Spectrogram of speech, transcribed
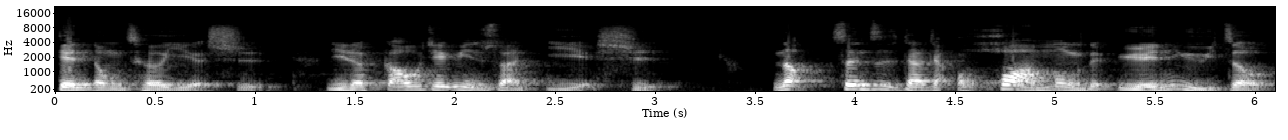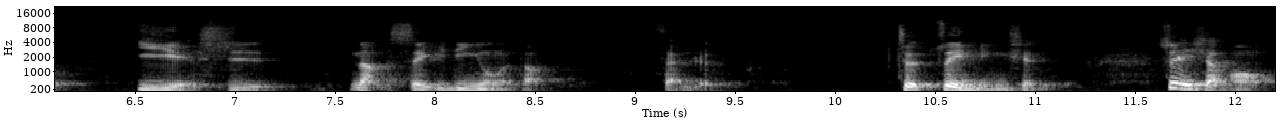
电动车也是，你的高阶运算也是。那甚至大家讲哦，画梦的元宇宙也是。那谁一定用得到？散热，这最明显。所以你想哦，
